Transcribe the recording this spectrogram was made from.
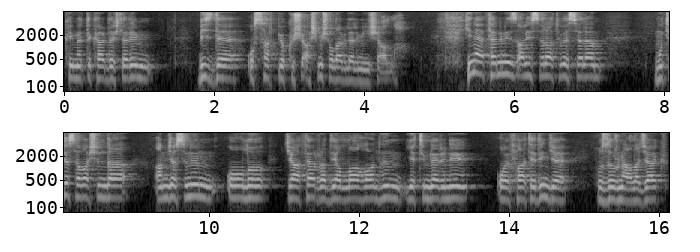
kıymetli kardeşlerim biz de o sarp yokuşu aşmış olabilelim inşallah. Yine Efendimiz Aleyhisselatü Vesselam Mute Savaşı'nda amcasının oğlu Cafer radıyallahu anh'ın yetimlerini o vefat edince huzuruna alacak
